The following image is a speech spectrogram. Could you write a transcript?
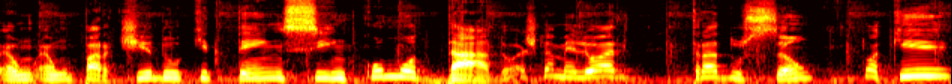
é um, é um partido que tem se incomodado. Eu acho que a melhor tradução. Tô aqui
